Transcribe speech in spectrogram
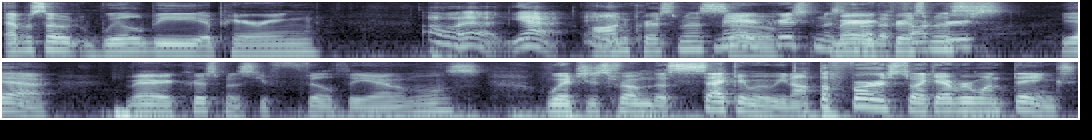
episode will be appearing Oh yeah, yeah. Hey, on Christmas. Merry so Christmas, Merry. Christmas. Yeah, Merry Christmas, you filthy animals. Which is from the second movie, not the first, like everyone thinks.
